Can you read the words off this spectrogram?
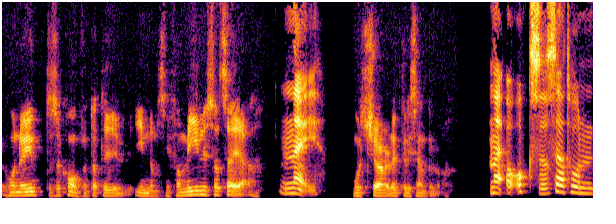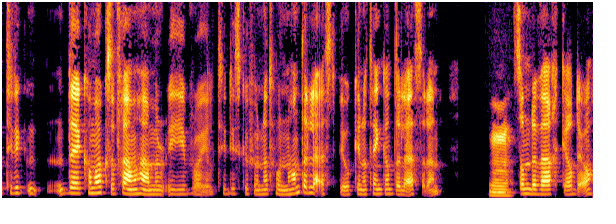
Hon är inte så konfrontativ inom sin familj så att säga. Nej. Mot Shirley till exempel. Då. Nej, och också så att hon, till, det kommer också fram här med, i royalty-diskussionen, att hon har inte läst boken och tänker inte läsa den. Mm. Som det verkar då.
